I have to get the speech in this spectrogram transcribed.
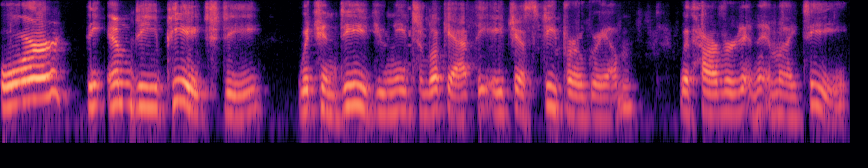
or the MD, PhD, which indeed you need to look at the HST program with Harvard and MIT,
